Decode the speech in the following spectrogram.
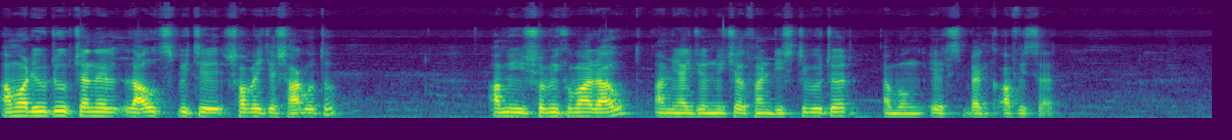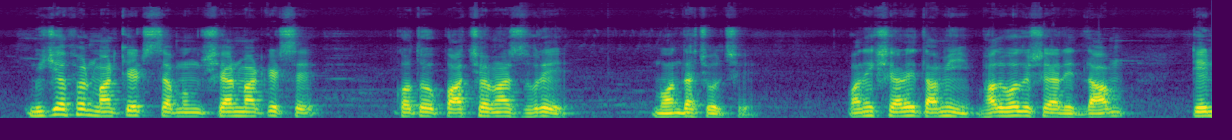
আমার ইউটিউব চ্যানেল রাউত স্পিচে সবাইকে স্বাগত। আমি সমী কুমার রাউত, আমি একজন মিউচুয়াল ফান্ড ডিস্ট্রিবিউটর এবং ex bank officer. Mutual fund markets এবং শেয়ার মার্কেটসে গত পাঁচ, ছয় মাস ধরে মন্দা চলছে। অনেক শেয়ারের দামই ভালো ভালো শেয়ারের দাম টেন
